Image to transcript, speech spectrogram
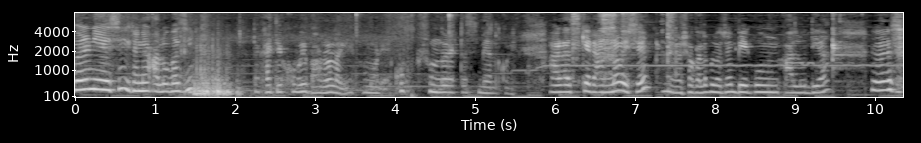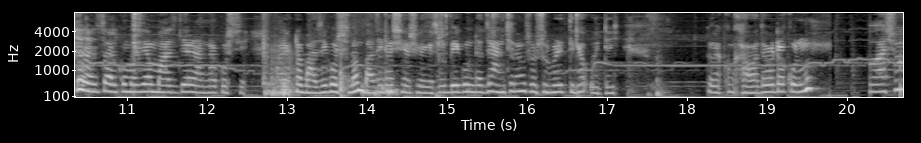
এবারে নিয়ে এসি এখানে আলু ভাজি। এটা খাইতে খুবই ভালো লাগে মরে, খুব সুন্দর একটা স্মেল করে। আর আজকে রান্না হয়েছে সকালে বলেছে বেগুন, আলু দিয়া চালকুমা দিয়া, মাছ দিয়ে রান্না করছে। আর একটা ভাজি করছিলাম, ভাজিটা শেষ হয়ে গেছে। বেগুনটা যে আনছিলাম শ্বশুরবাড়ির থেকে ওইটাই। তো এখন খাওয়া দাওয়াটা করব। তো আসো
